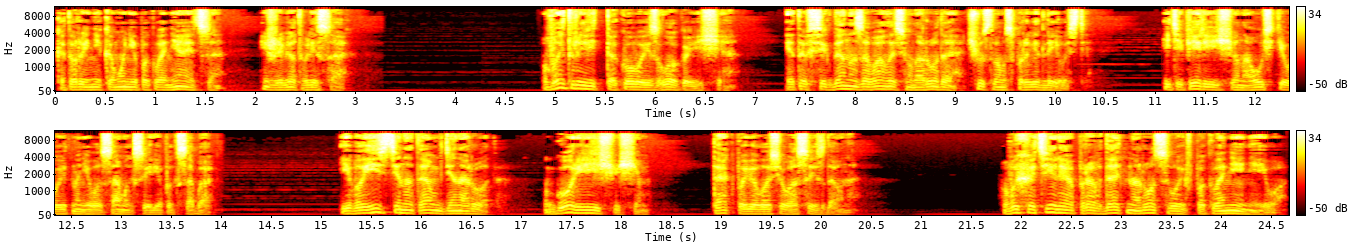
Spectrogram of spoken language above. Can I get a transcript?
который никому не поклоняется и живет в лесах. Вытравить такого из логовища – это всегда называлось у народа чувством справедливости, и теперь еще наускивают на него самых свирепых собак. Ибо истина там, где народ, горе ищущим, так повелось у вас издавна. Вы хотели оправдать народ свой в поклонении его.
